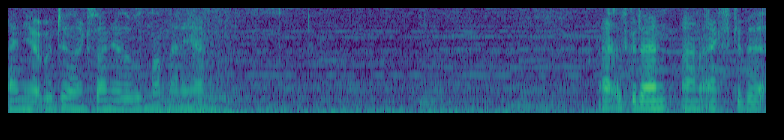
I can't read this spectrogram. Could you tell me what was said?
I knew it would do that because I knew there wasn't that many um Right, let's go down and excavate.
